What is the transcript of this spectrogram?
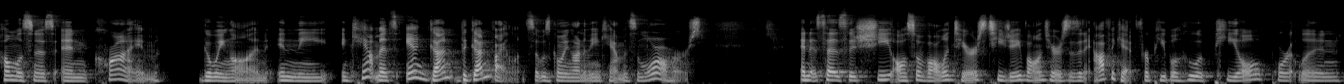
homelessness and crime going on in the encampments and gun the gun violence that was going on in the encampments in Laurelhurst. And it says that she also volunteers, TJ volunteers as an advocate for people who appeal Portland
